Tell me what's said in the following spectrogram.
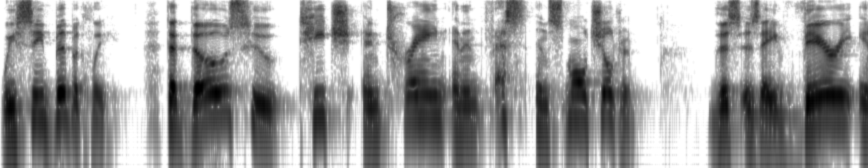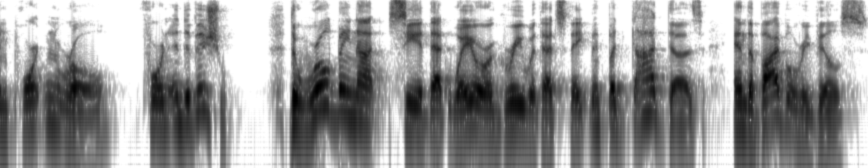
We see biblically that those who teach and train and invest in small children, this is a very important role for an individual. The world may not see it that way or agree with that statement, but God does, and the Bible reveals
